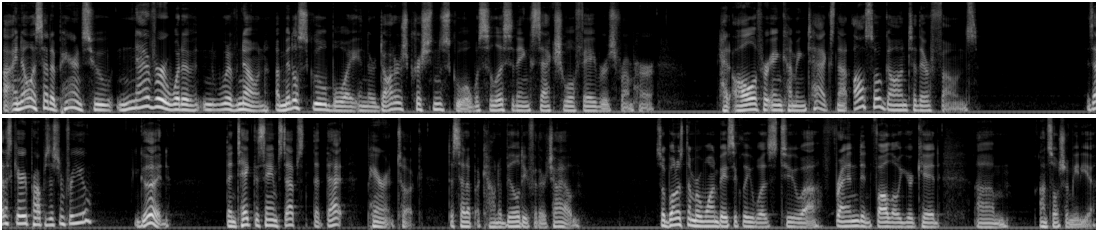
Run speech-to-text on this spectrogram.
I know a set of parents who never would have would have known a middle school boy in their daughter's Christian school was soliciting sexual favors from her. Had all of her incoming texts not also gone to their phones. Is that a scary proposition for you? Good. Then take the same steps that that parent took to set up accountability for their child. So, bonus number one basically was to uh, friend and follow your kid um, on social media.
